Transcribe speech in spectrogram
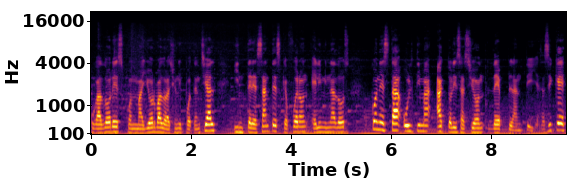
jugadores con mayor valoración y potencial interesantes que fueron eliminados con esta última actualización de plantillas. Así que,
